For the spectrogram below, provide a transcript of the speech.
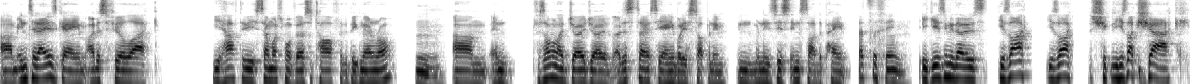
Um, in today's game, I just feel like you have to be so much more versatile for the big man role. Hmm. Um, and for someone like JoJo, I just don't see anybody stopping him in, when he's just inside the paint. That's the thing. He gives me those. He's like he's like he's like Shaq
